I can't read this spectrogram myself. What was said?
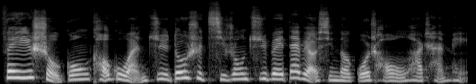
非遗手工、考古玩具都是其中具备代表性的国潮文化产品。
